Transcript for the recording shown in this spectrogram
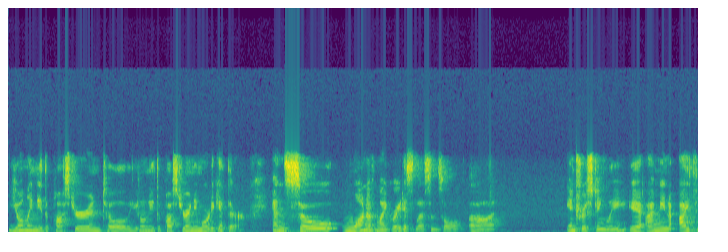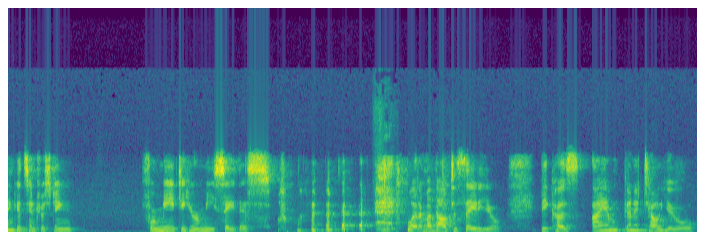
you only need the posture until you don't need the posture anymore to get there. And so, one of my greatest lessons, all uh, interestingly, I mean, I think it's interesting for me to hear me say this, what I'm about to say to you, because I am going to tell you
